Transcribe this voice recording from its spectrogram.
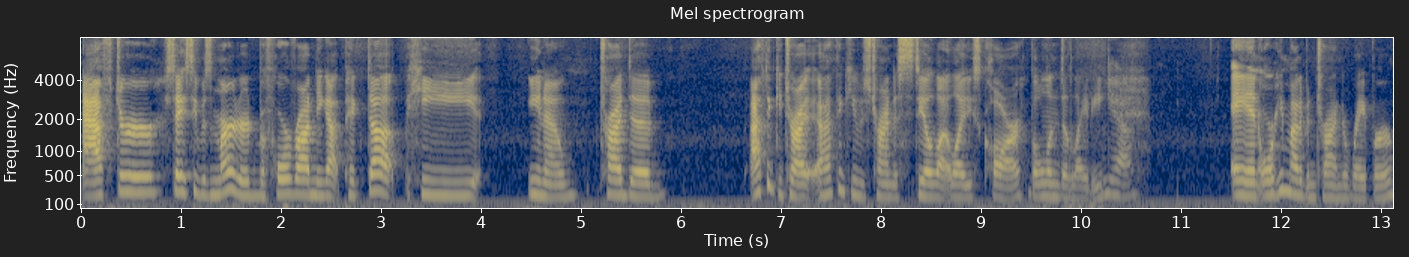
after Stacy was murdered, before Rodney got picked up, he, you know, tried to I think he tried I think he was trying to steal that lady's car, the Linda lady. Yeah. and or he might have been trying to rape her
